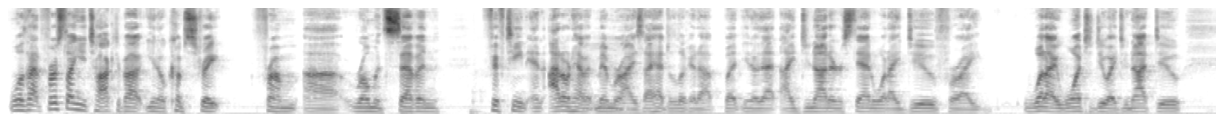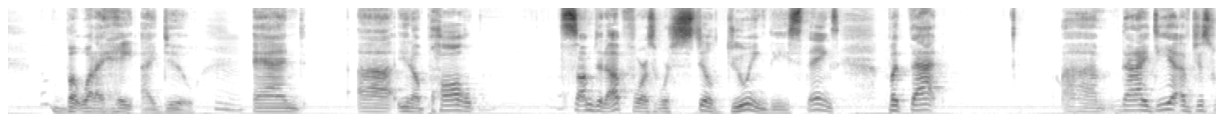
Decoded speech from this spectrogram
Well, that first line you talked about, you know, comes straight from uh, Romans 7, 15, and I don't have it memorized. I had to look it up, but you know that I do not understand what I do, for I what I want to do, I do not do, but what I hate, I do. And uh, you know, Paul summed it up for us. We're still doing these things, but that um, that idea of just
